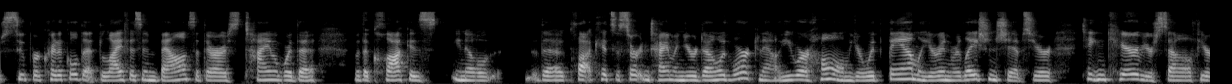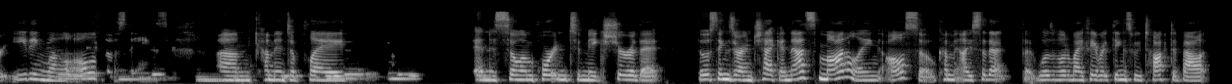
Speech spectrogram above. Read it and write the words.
super critical that life is in balance that there are time where the where the clock is you know the clock hits a certain time and you're done with work now. You are home you're with family you're in relationships you're taking care of yourself you're eating well all of those things um, come into play. And it's so important to make sure that those things are in check. And that's modeling also coming i said that that was one of my favorite things we talked about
